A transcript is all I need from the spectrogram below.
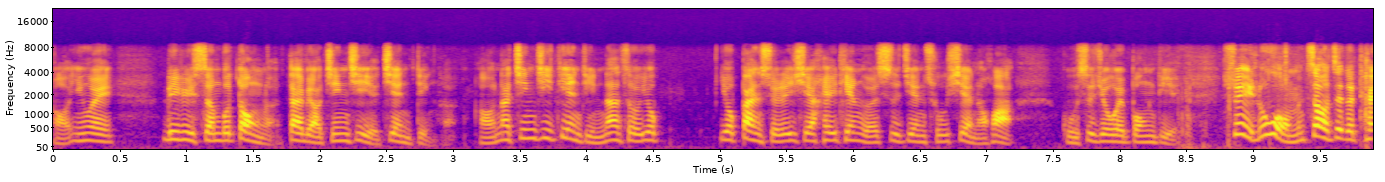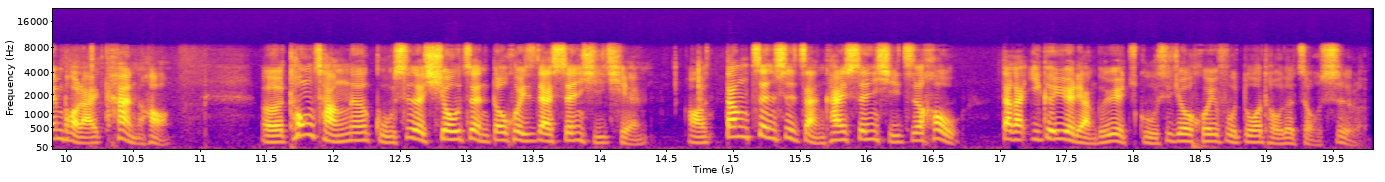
哦，因为利率升不动了，代表经济也见顶了。好，那经济见顶，那时候又。又伴随了一些黑天鹅事件出现的话，股市就会崩跌。所以，如果我们照这个 tempo 来看哈，呃，通常呢，股市的修正都会是在升息前。哦，当正式展开升息之后，大概一个月、两个月，股市就恢复多头的走势了。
